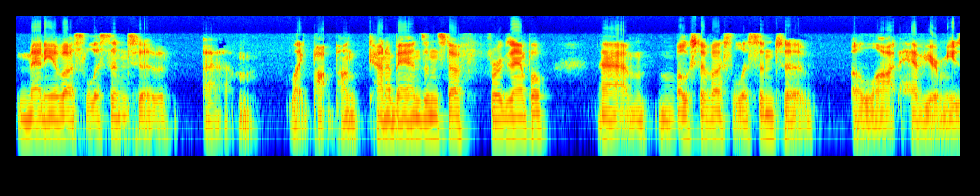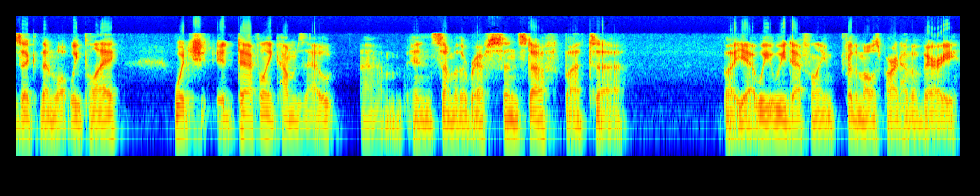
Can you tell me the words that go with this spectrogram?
many of us listen to um, like pop punk kind of bands and stuff. For example, um, most of us listen to a lot heavier music than what we play, which it definitely comes out um, in some of the riffs and stuff. But uh, but yeah, we we definitely for the most part have a very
